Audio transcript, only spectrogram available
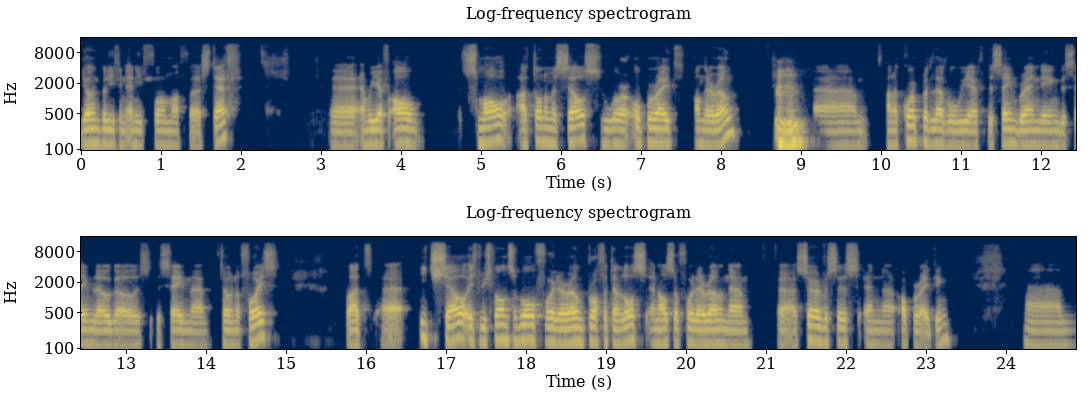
don't believe in any form of uh, staff. Uh, and we have all small autonomous cells who are operate on their own. Mm-hmm. Um, on a corporate level, we have the same branding, the same logos, the same uh, tone of voice. But uh, each cell is responsible for their own profit and loss and also for their own um, uh, services, and uh, operating. Um,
